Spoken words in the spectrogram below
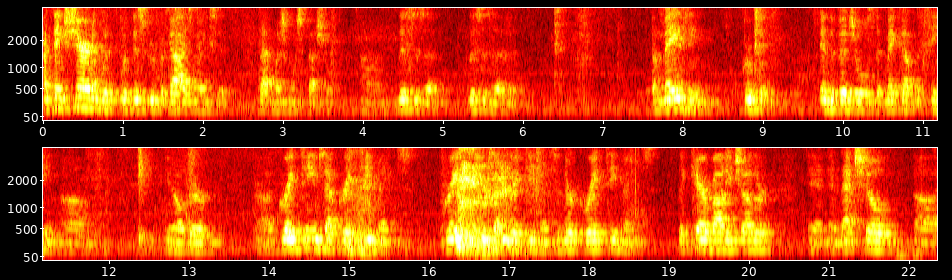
I think sharing it with, with this group of guys makes it that much more special. Um, This is a, this is a amazing group of individuals that make up the team. Um, You know, they're, uh, great teams have great teammates. Great teams have great teammates, and they're great teammates. They care about each other, and, and that showed uh,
